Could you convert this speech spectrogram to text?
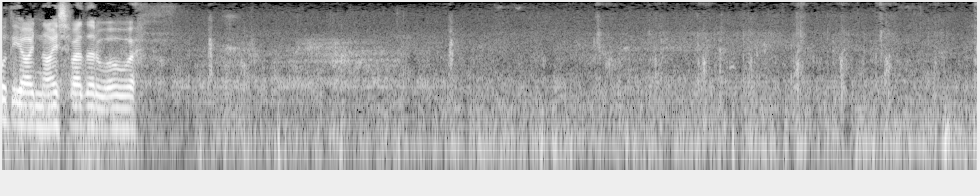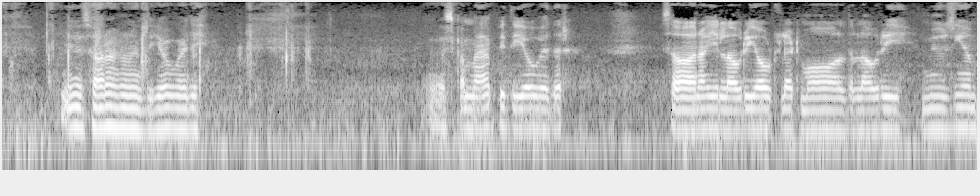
बहुत ही आज नाइस वेदर हुआ हुआ है। ये सारा उन्होंने दिया हुआ है जी। इसका मैप भी दिया हुआ है इधर। सारा ये Lowry outlet mall the Lowry museum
